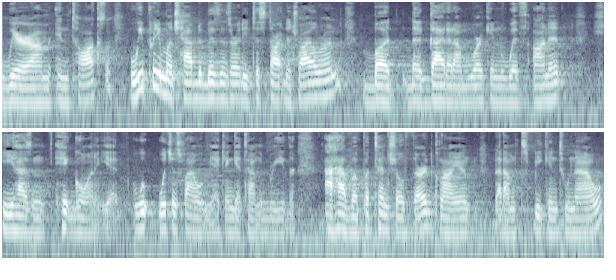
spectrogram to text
we're um, in talks. We pretty much have the business ready to start the trial run, but the guy that I'm working with on it, he hasn't hit go on it yet, which is fine with me. I can get time to breathe. I have a potential third client that I'm speaking to now,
